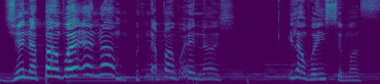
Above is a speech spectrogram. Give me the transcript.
Dieu n'a pas envoyé un homme, il n'a pas envoyé un ange. Il a envoyé une semence.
